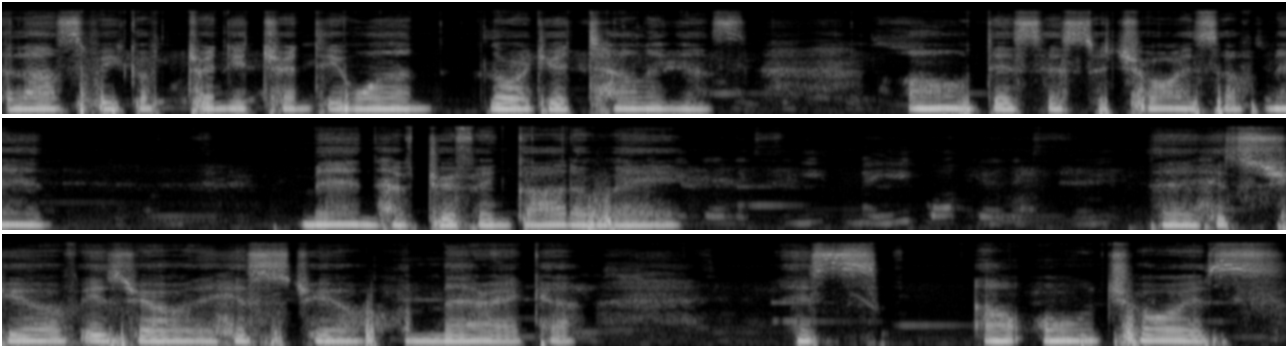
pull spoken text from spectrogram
The last week of 2021, Lord, you're telling us, oh, this is the choice of men. Men have driven God away. The history of Israel, the history of America, is our own choice.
